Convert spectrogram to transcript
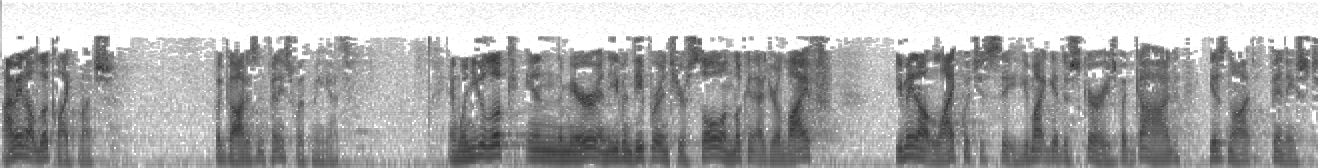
I may not look like much, but God isn't finished with me yet. And when you look in the mirror and even deeper into your soul and looking at your life, you may not like what you see. You might get discouraged, but God is not finished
